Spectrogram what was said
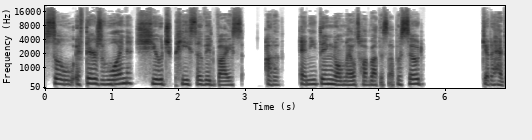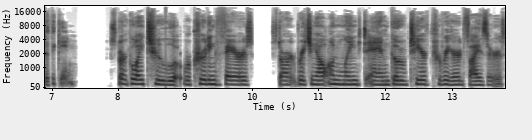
So if there's one huge piece of advice out of anything, normally I'll talk about this episode, get ahead of the game. Start going to recruiting fairs, start reaching out on LinkedIn, go to your career advisors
